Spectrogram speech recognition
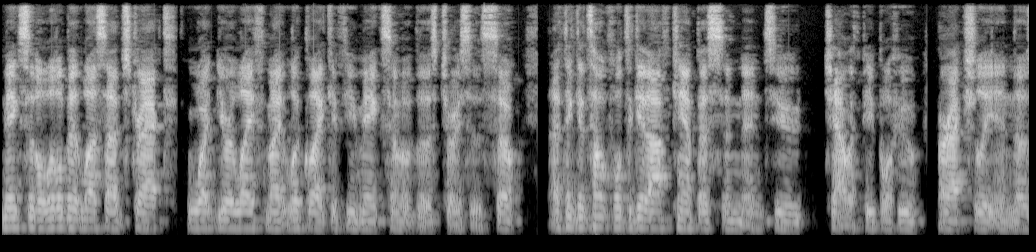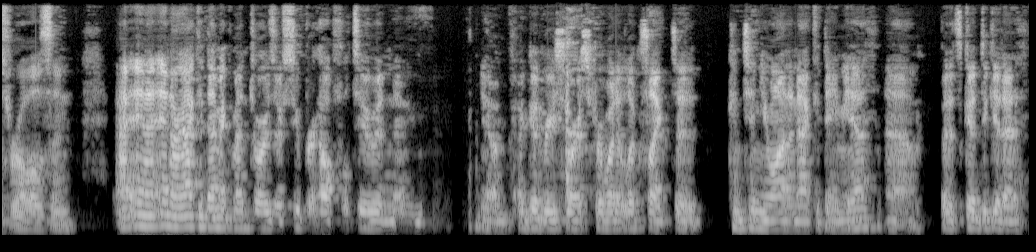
makes it a little bit less abstract what your life might look like if you make some of those choices. So I think it's helpful to get off campus and, and to chat with people who are actually in those roles, and and, and our academic mentors are super helpful too, and, and you know a good resource for what it looks like to continue on in academia. Um, but it's good to get a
